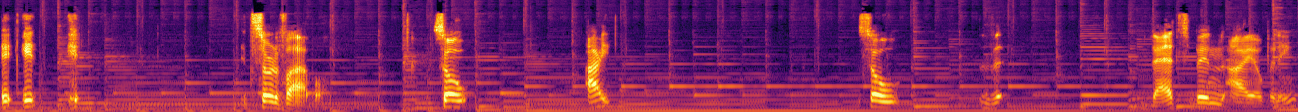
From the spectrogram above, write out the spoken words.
It it, it it's certifiable. So I so th- that's been eye-opening.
